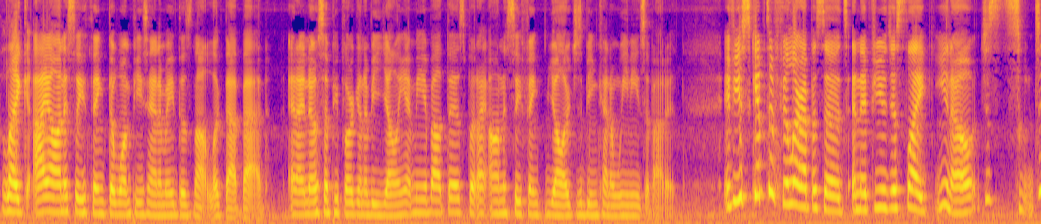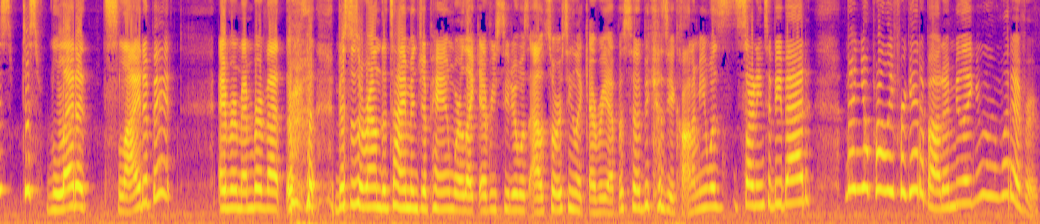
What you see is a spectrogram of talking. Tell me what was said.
like I honestly think the One Piece anime does not look that bad. And I know some people are going to be yelling at me about this, but I honestly think y'all are just being kind of weenies about it. If you skip the filler episodes and if you just like, you know, just just just let it slide a bit and remember that this was around the time in Japan where like every studio was outsourcing like every episode because the economy was starting to be bad, then you'll probably forget about it and be like, mm, whatever.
